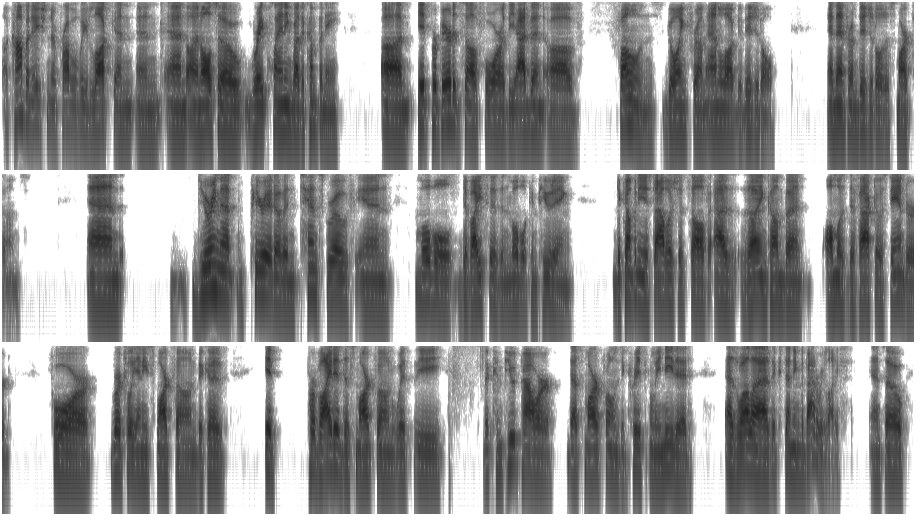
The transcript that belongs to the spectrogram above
a combination of probably luck and and and and also great planning by the company, um, it prepared itself for the advent of phones going from analog to digital and then from digital to smartphones. And during that period of intense growth in mobile devices and mobile computing, the company established itself as the incumbent, almost de facto standard for virtually any smartphone because it provided the smartphone with the the compute power that smartphones increasingly needed, as well as extending the battery life. And so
